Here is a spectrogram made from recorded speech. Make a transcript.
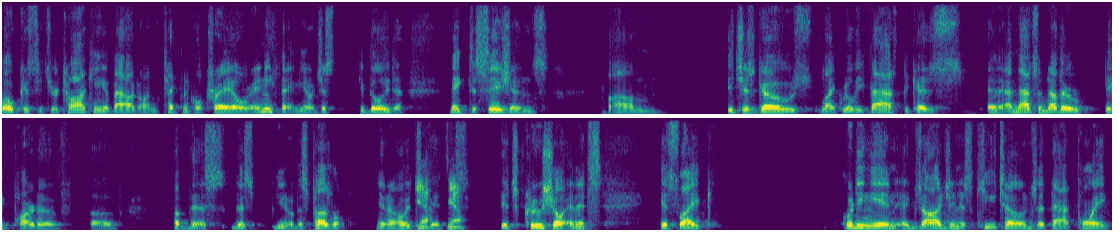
focus that you're talking about on technical trail or anything, you know, just the ability to make decisions. Um, it just goes like really fast because and, and that's another big part of of of this this you know this puzzle you know it's Yeah, it's yeah. it's crucial and it's it's like putting in exogenous ketones at that point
